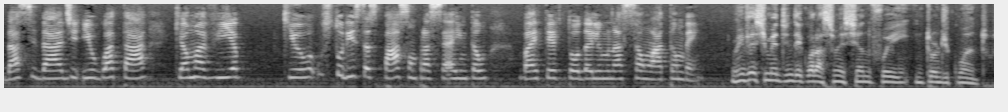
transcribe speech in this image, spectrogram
da cidade e o Guatá, que é uma via que os turistas passam para a Serra, então vai ter toda a iluminação lá também. O investimento em decoração esse ano foi em torno de quanto?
